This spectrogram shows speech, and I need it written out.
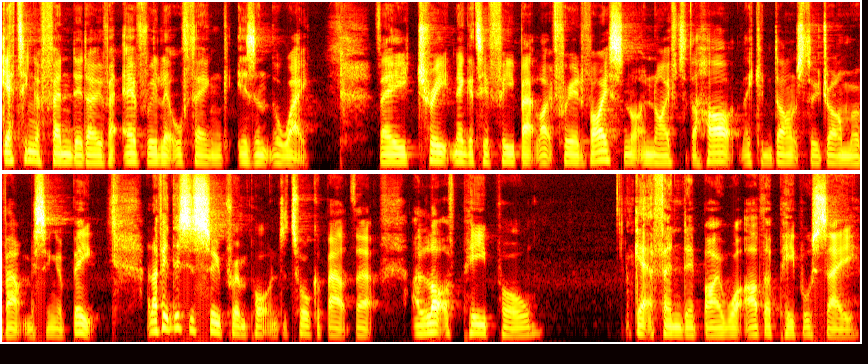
getting offended over every little thing isn't the way. They treat negative feedback like free advice, not a knife to the heart. They can dance through drama without missing a beat. And I think this is super important to talk about that a lot of people get offended by what other people say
